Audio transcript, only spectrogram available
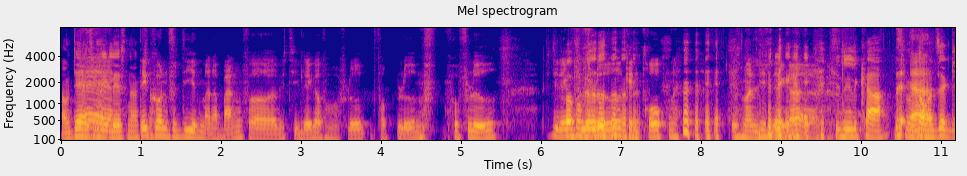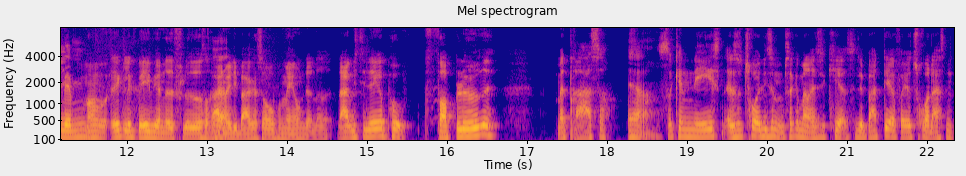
Jamen, det har jeg simpelthen ikke læst nok Det er til. kun fordi, at man er bange for, hvis de ligger på fløde, for bløde, på fløde. Hvis de ligger På på fløde. fløde, kan de drukne. hvis man lige ligger... Sit lille kar, som man Ja. kommer til at glemme. Man må ikke lægge babyer ned i fløde, og så regner Ja. med, at de bare kan sove på maven dernede. Nej, hvis de ligger på for bløde madrasser, Ja. så kan næsen, altså så tror jeg ligesom, så kan man risikere, så det er bare derfor, jeg tror, der er sådan,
